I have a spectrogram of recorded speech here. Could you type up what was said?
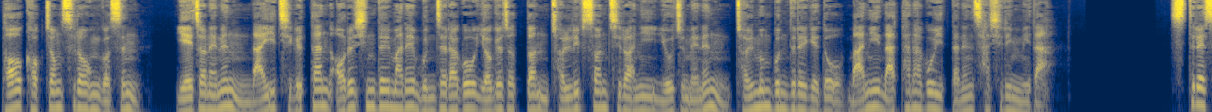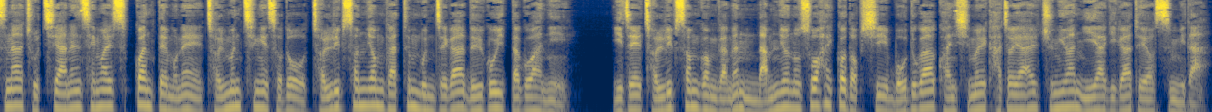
더 걱정스러운 것은 예전에는 나이 지긋한 어르신들만의 문제라고 여겨졌던 전립선 질환이 요즘에는 젊은 분들에게도 많이 나타나고 있다는 사실입니다. 스트레스나 좋지 않은 생활 습관 때문에 젊은 층에서도 전립선염 같은 문제가 늘고 있다고 하니 이제 전립선 건강은 남녀노소 할 것 없이 모두가 관심을 가져야 할 중요한 이야기가 되었습니다.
